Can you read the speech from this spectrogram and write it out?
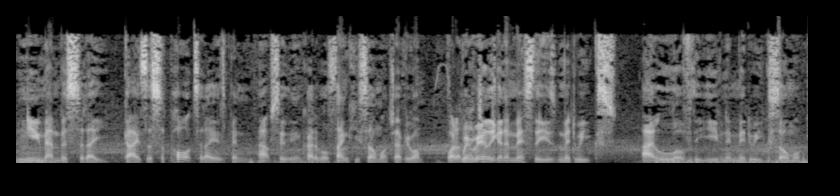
new members today. Guys, the support today has been absolutely incredible. Thank you so much, everyone. What We're legend. really going to miss these midweeks. I love the evening midweeks so much.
